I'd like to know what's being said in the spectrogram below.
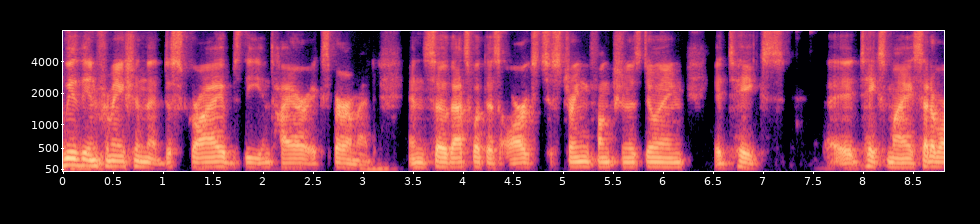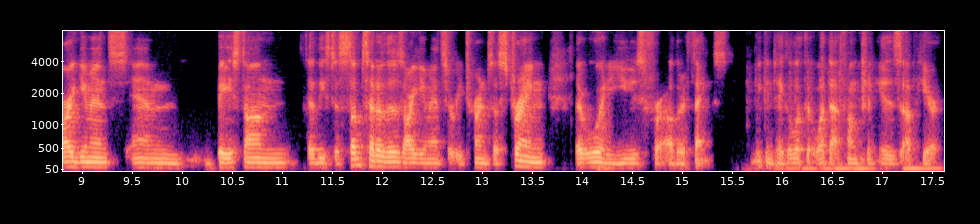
with information that describes the entire experiment. And so that's what this args to string function is doing. It takes it takes my set of arguments and based on at least a subset of those arguments, it returns a string that we're going to use for other things. We can take a look at what that function is up here.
